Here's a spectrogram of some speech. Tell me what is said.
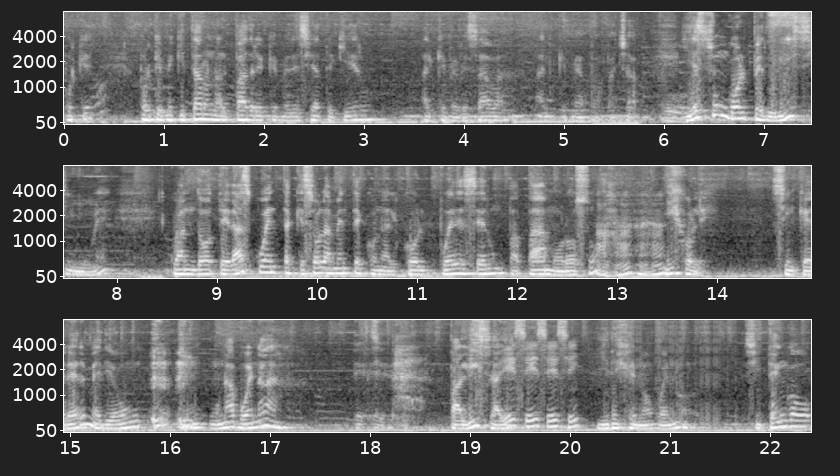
¿Por qué? Porque me quitaron al padre que me decía te quiero, al que me besaba, al que me apapachaba. Y es un golpe durísimo, ¿eh? Cuando te das cuenta que solamente con alcohol puedes ser un papá amoroso, Ajá, ajá. híjole, sin querer me dio un- una buena eh, paliza ahí. Sí, sí, sí, sí. Y dije, no, bueno, si tengo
